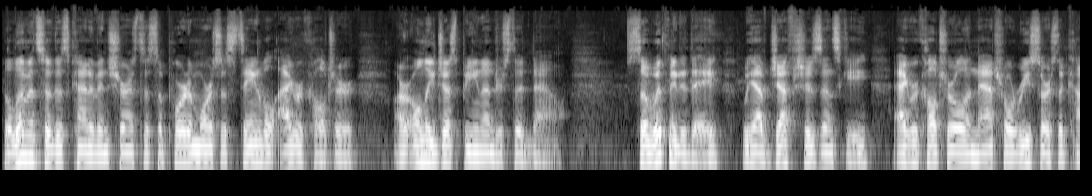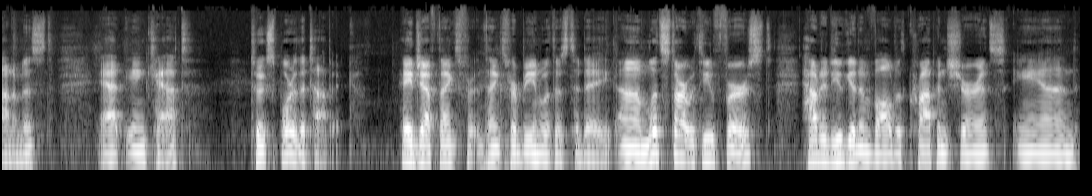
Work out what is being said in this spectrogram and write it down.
the limits of this kind of insurance to support a more sustainable agriculture are only just being understood now. So, with me today, we have Jeff Schahczenski, agricultural and natural resource economist at NCAT, to explore the topic. Hey Jeff, thanks for thanks for being with us today. Um, let's start with you first. How did you get involved with crop insurance, and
